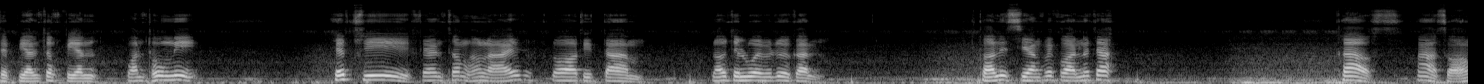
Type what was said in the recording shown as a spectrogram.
จะเปลี่ยนต้องเปลี่ยนวันทุ่งนี้ FC แฟนช่องทั้งหลาย รอติดตาม เราจะรวยไปด้วยกัน ตอนนี้เสียงไปก่อนนะจ๊ะเก้าห้าสอง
